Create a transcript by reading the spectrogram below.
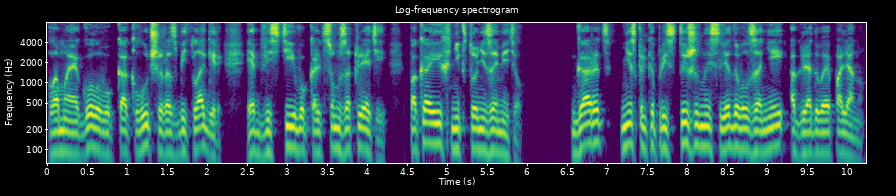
ломая голову, как лучше разбить лагерь и обвести его кольцом заклятий, пока их никто не заметил. Гаррет, несколько пристыженный, следовал за ней, оглядывая поляну.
